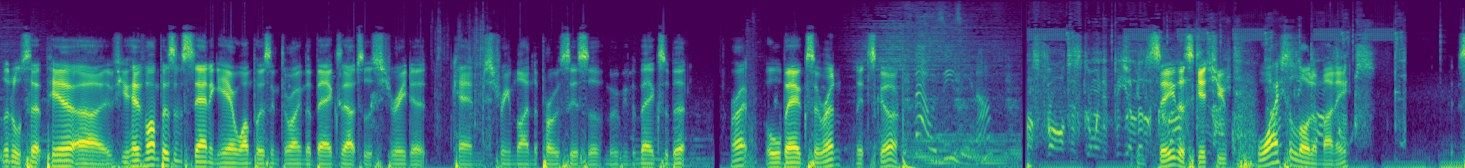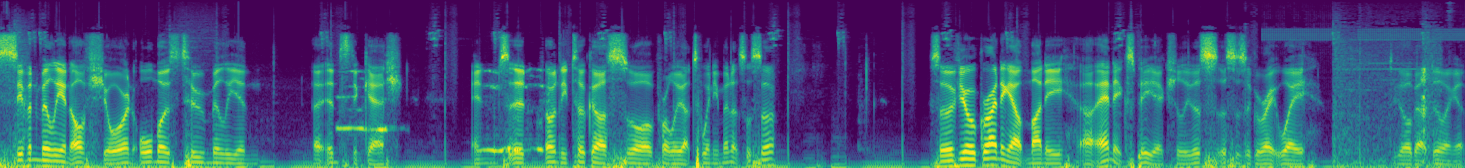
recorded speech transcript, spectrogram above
Little tip here, uh, if you have one person standing here, one person throwing the bags out to the street, it can streamline the process of moving the bags a bit. Right, all bags are in, let's go. That was easy enough. You can see this gets you quite a lot of money. 7 million offshore and almost 2 million uh, instant cash. And it only took us oh, probably about 20 minutes or so. So if you're grinding out money, uh, and XP actually, this, this is a great way to go about doing it.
